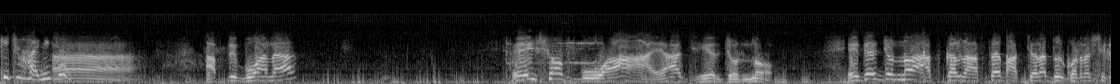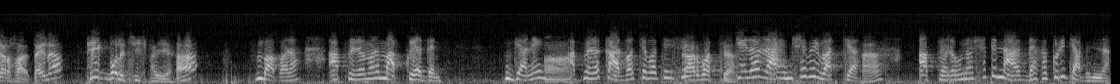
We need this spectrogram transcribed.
কিছু হয়নি তো? আহ, আপনি বুয়া না? এইসব বুয়া আয়া ঝের জন্য। এদের জন্য আজকাল রাস্তায় বাচ্চারা দুর্ঘটনার শিকার হয় তাই না? ঠিক বলেছিস ভাইয়া। হ্যাঁ? বাবারা আপনারা আমার মাফ করে দেন। জানেন আহ। আপনারা কার বাচ্চা বাঁচিয়েছেন কার বাচ্চা? জেলার রাহেন সাহেবের বাচ্চা। হ্যাঁ? আপনারা ওনার সাথে না দেখা করে যাবেন না।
